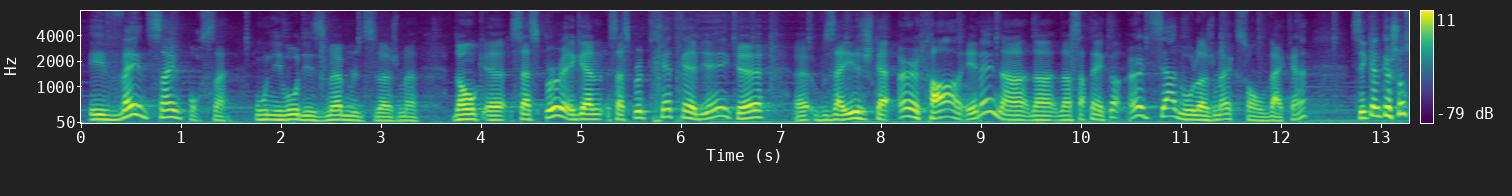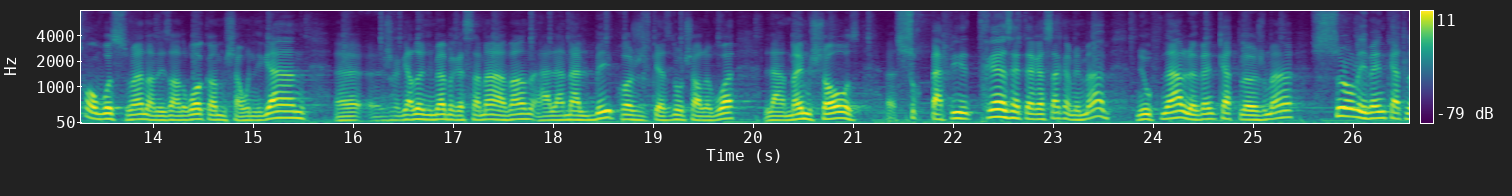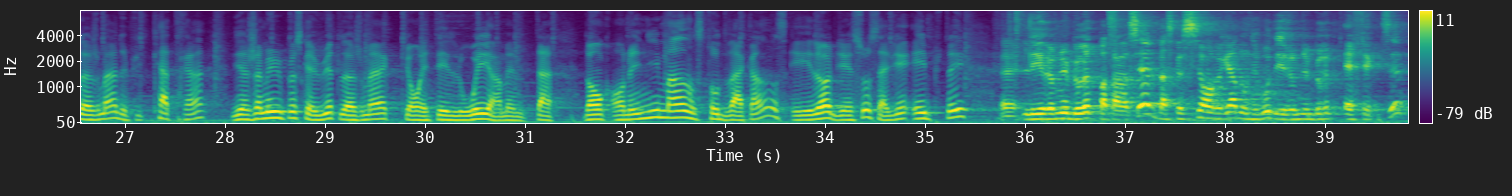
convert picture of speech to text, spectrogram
et 25% au niveau des immeubles multilogements. Donc, euh, ça, se peut ça se peut très, très bien que euh, vous ayez jusqu'à un quart, et même dans, certains cas, un tiers de vos logements qui sont vacants. C'est quelque chose qu'on voit souvent dans des endroits comme Shawinigan. Euh, je regarde un immeuble récemment à vendre à la Malbaie, proche du casino de Charlevoix. La même chose, sur papier, très intéressant comme immeuble, mais au final, le 24 logements, sur les 24 logements depuis 4 ans, il n'y a jamais eu plus que 8 logements qui ont été loués en même temps. Donc, on a un immense taux de vacances et là, bien sûr, ça vient imputer euh, les revenus bruts potentiels parce que si on regarde au niveau des revenus bruts effectifs,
